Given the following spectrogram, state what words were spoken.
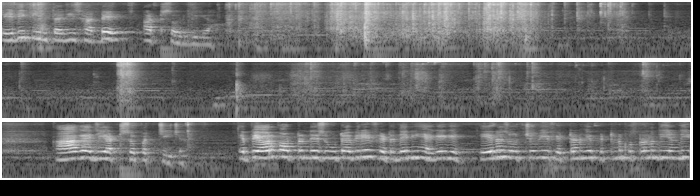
ਇਹਦੀ ਕੀਮਤ ਹੈ ਜੀ 850 ਰੁਪਿਆ ਆ ਗਿਆ ਜੀ 825 ਚ। ਇਹ ਪਿਓਰ ਕਾਟਨ ਦੇ ਸੂਟ ਆ ਵੀਰੇ, ਫਿੱਟਦੇ ਨਹੀਂ ਹੈਗੇਗੇ। ਇਹ ਨਾ ਸੋਚੋ ਵੀ ਇਹ ਫਿੱਟਣਗੇ, ਫਿੱਟਣ ਫੁੱਟਣ ਦੀ ਇਹਦੀ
